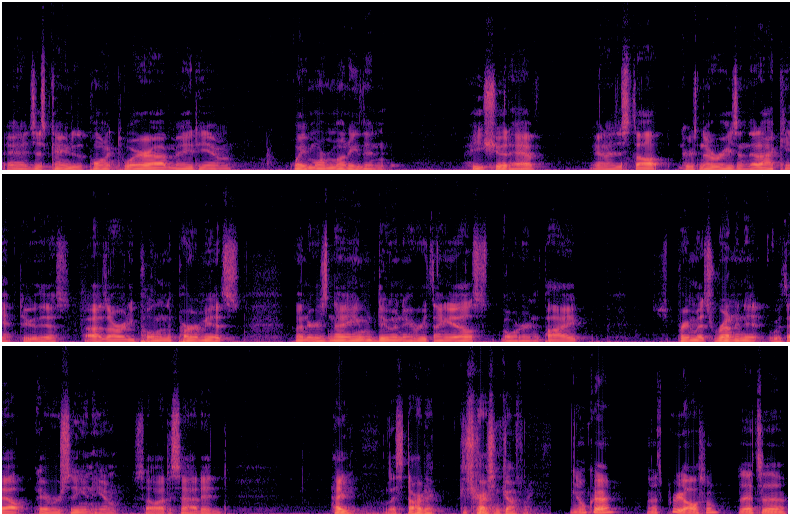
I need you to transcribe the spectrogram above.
and it just came to the point where I made him way more money than he should have, and I just thought there's no reason that I can't do this. I was already pulling the permits under his name, doing everything else, ordering pipe, pretty much running it without ever seeing him. So I decided hey, let's start a construction company. Okay, that's pretty awesome. That's a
